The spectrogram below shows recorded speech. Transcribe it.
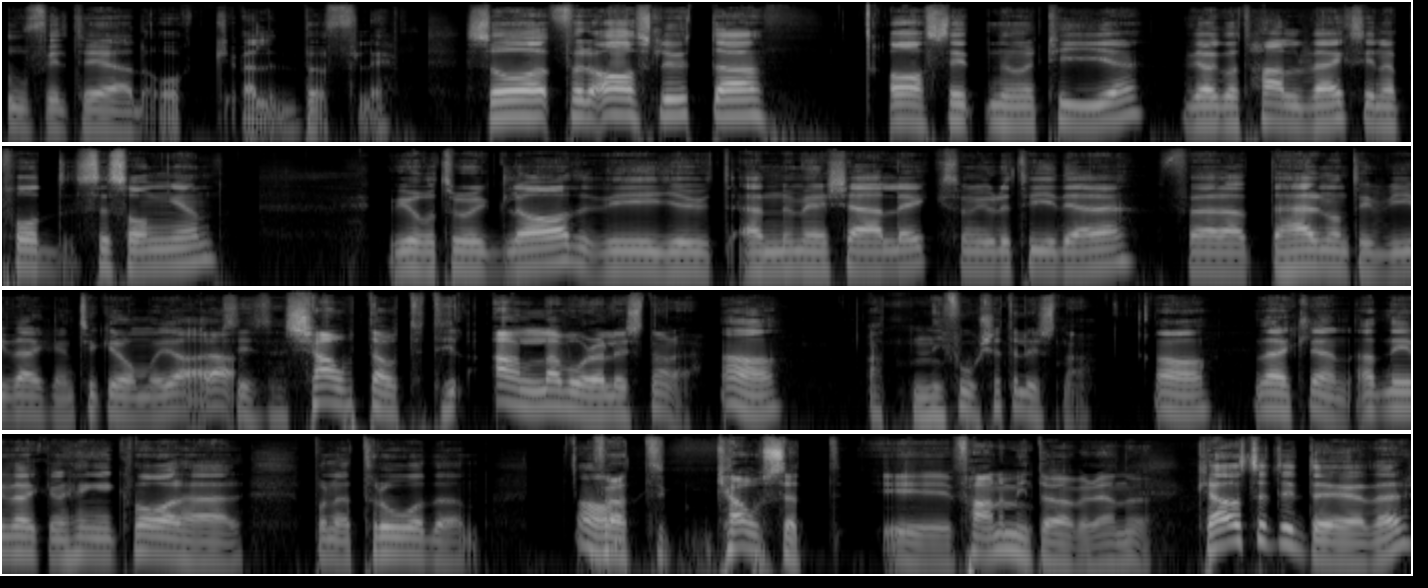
ofiltrerad och väldigt bufflig. Så för att avsluta avsnitt nummer 10, vi har gått halvvägs i den här poddsäsongen. Vi är otroligt glad, vi ger ut ännu mer kärlek som vi gjorde tidigare, för att det här är någonting vi verkligen tycker om att göra. Precis. En Shoutout till alla våra lyssnare. Ja, Att ni fortsätter lyssna. ja, verkligen. Att ni verkligen hänger kvar här på den här tråden. Ja. För att kaoset är fan inte över ännu. Kaoset är inte över,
